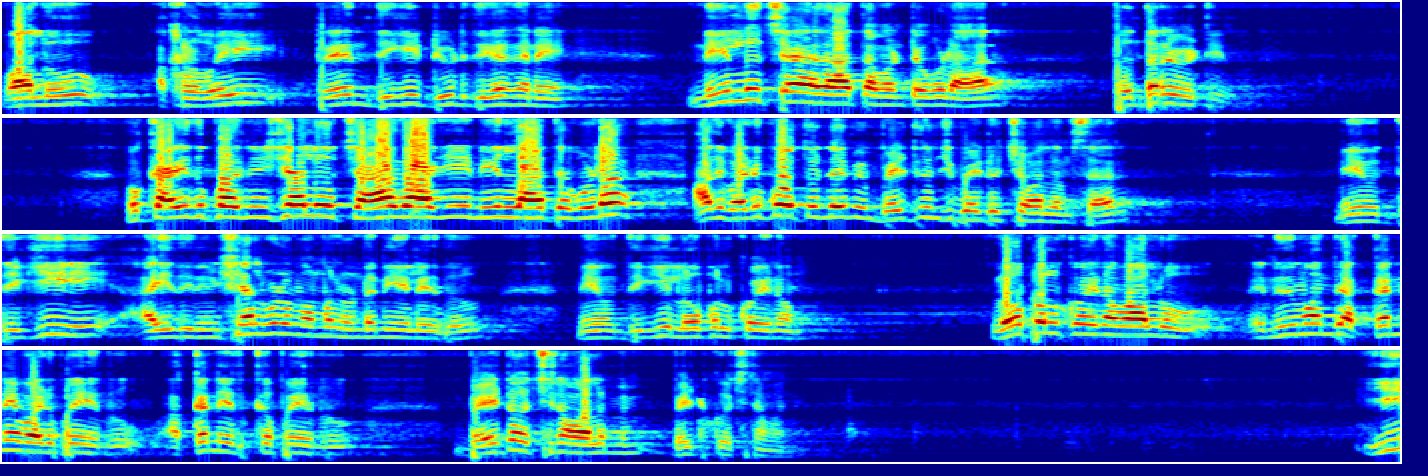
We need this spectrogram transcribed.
వాళ్ళు అక్కడ పోయి ట్రైన్ దిగి డ్యూటీ దిగగానే నీళ్ళు చాయ్ తాతామంటే కూడా తొందర పెట్టింది ఒక ఐదు పది నిమిషాలు చా తాగి నీళ్ళు తాగితే కూడా అది పడిపోతుండే మేము బయట నుంచి బయట వచ్చేవాళ్ళం సార్. మేము దిగి ఐదు నిమిషాలు కూడా మమ్మల్ని ఉండనీయలేదు. మేము దిగి లోపలికి పోయినాం. లోపలికి పోయిన వాళ్ళు ఎనిమిది మంది అక్కడనే పడిపోయినరు అక్కడనే ఇరుక్కపోయినరు బయట వచ్చిన వాళ్ళు మేము బయటకు వచ్చినామని. ఈ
